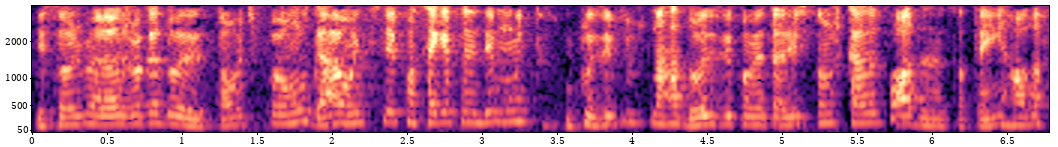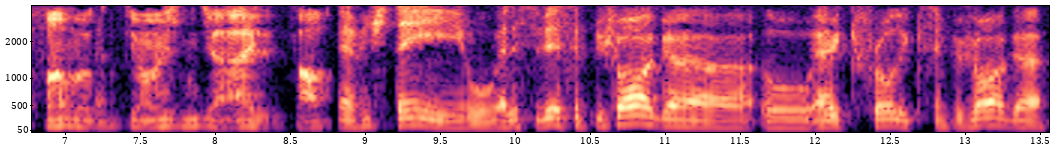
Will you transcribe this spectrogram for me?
E são os melhores jogadores. Então, tipo, é um lugar onde você consegue aprender muito. Inclusive, os narradores e comentaristas são os caras foda, né? Só tem Hall da Fama, é. campeões mundiais e tal. É, a gente tem o LSV sempre joga, o Eric Froelich sempre joga,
